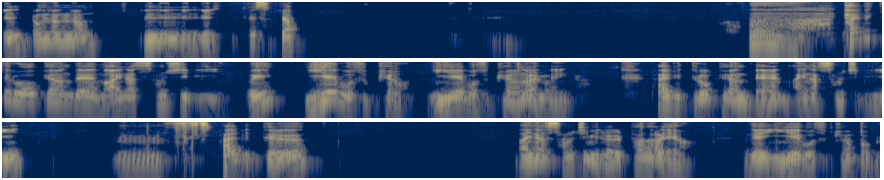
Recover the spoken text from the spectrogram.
1, 0, 0, 0, 1, 1, 1, 1 이렇게 됐었죠? 아, 8비트로 표현된 마이너스 32의 2의 보수 표현, 2의 보수 표현은 얼마인가? 8비트로 표현된 마이너스 32, 음, 8비트 마이너스 32를 표현하래요. 내 2의 보수 표현법으로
